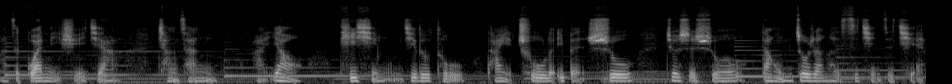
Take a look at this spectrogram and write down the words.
啊这管理学家常常啊要提醒我们基督徒，他也出了一本书，就是说，当我们做任何事情之前，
